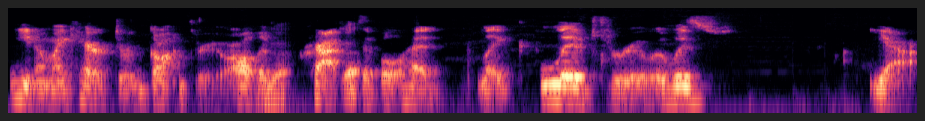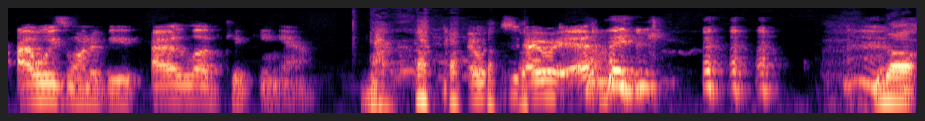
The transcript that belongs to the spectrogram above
you know my character had gone through, all the yeah. crap yeah. Sybil had like lived through. It was, yeah. I always want to be. I love kicking ass. I, I, like, now,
